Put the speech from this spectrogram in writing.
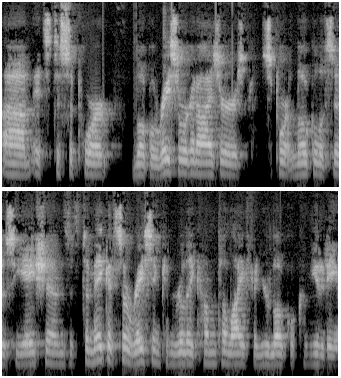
Um, it's to support local race organizers, support local associations. It's to make it so racing can really come to life in your local community.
